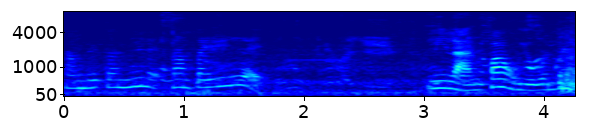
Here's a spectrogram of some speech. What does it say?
ทำด้วยกันนี่แหละทำไปเรื่อยๆมีหลานเฝ้าอยู่วันนี้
